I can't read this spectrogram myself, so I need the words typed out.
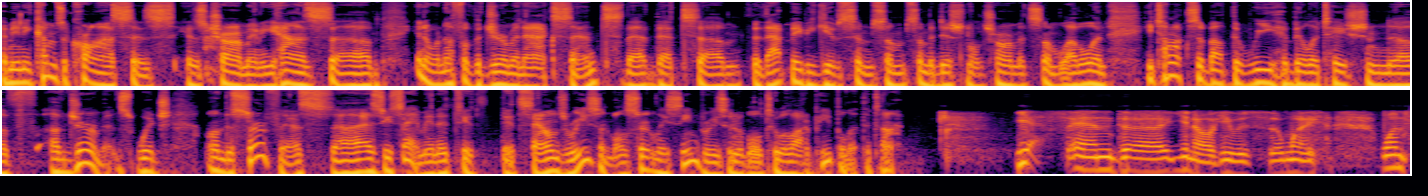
I mean, he comes across as as charming. He has, uh, you know, enough of a German accent that that um, that, that maybe gives him some some additional charm at some level. And he talks about the rehabilitation of of Germans, which on the surface, uh, as you say, I mean, it, it it sounds reasonable. Certainly seemed reasonable to a lot of people at the time. Yes, and uh, you know he was when, once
